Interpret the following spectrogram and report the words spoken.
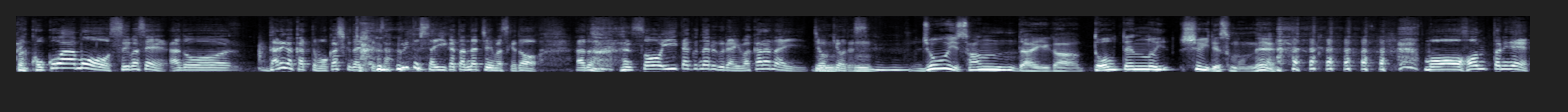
まあ、ここはもうすいません。あの、誰が勝ってもおかしくないって ざっくりとした言い方になっちゃいますけど、あの、そう言いたくなるぐらいわからない状況です。うんうん、上位3台が同点の首位ですもんね。もう本当にね、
